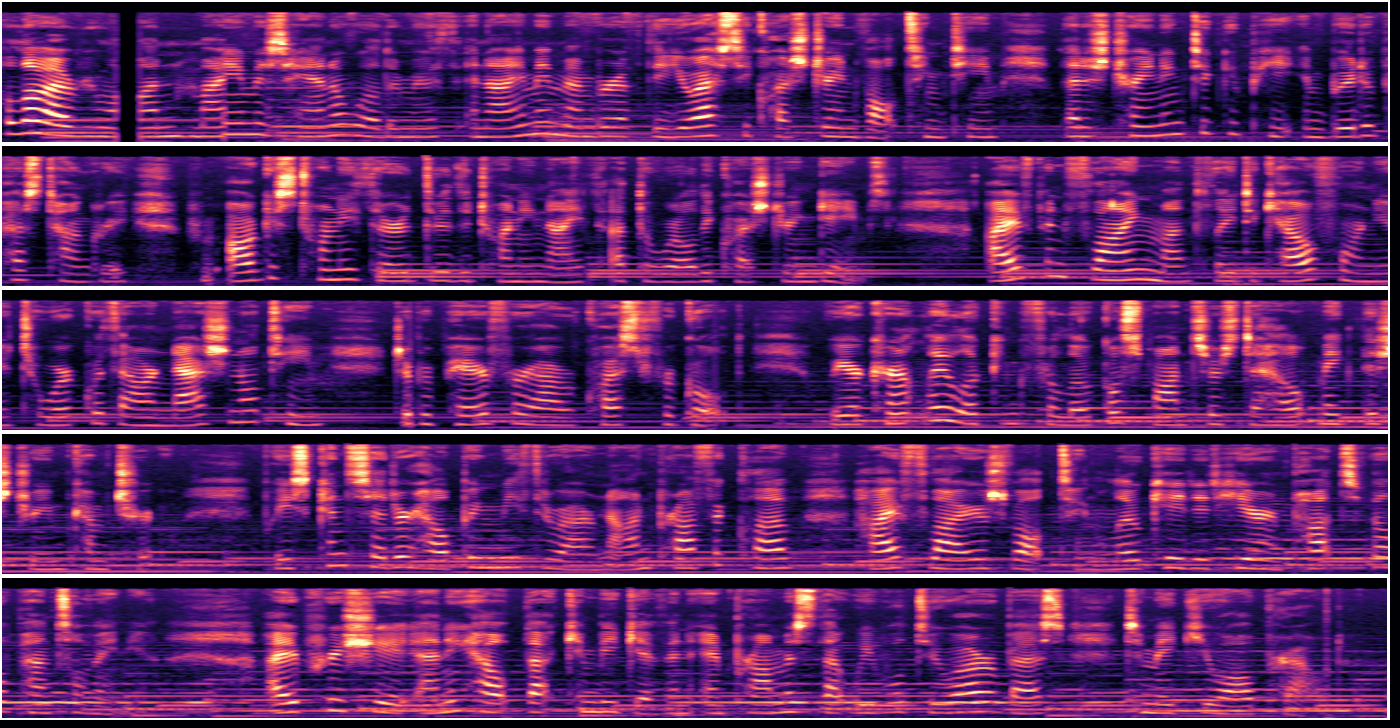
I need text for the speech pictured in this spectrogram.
Hello, everyone. My name is Hannah Wildermuth, and I am a member of the U.S. Equestrian Vaulting Team that is training to compete in Budapest, Hungary from August 23rd through the 29th at the World Equestrian Games. I have been flying monthly to California to work with our national team to prepare for our quest for gold. We are currently looking for local sponsors to help make this dream come true. Please consider helping me through our nonprofit club, High Flyers Vaulting, located here in Pottsville, Pennsylvania. I appreciate any help that can be given and promise that we will do our best to make you all proud.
